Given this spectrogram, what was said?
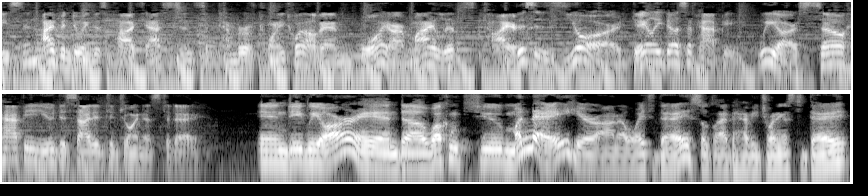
Thiessen. I've been doing this podcast since September of 2012, and boy, are my lips tired. This is your daily dose of happy. We are so happy you decided to join us today. Indeed, we are, and uh, welcome to Monday here on LOA Today. So glad to have you joining us today.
